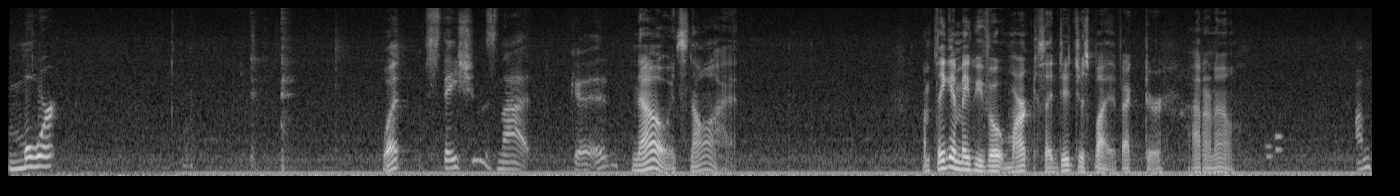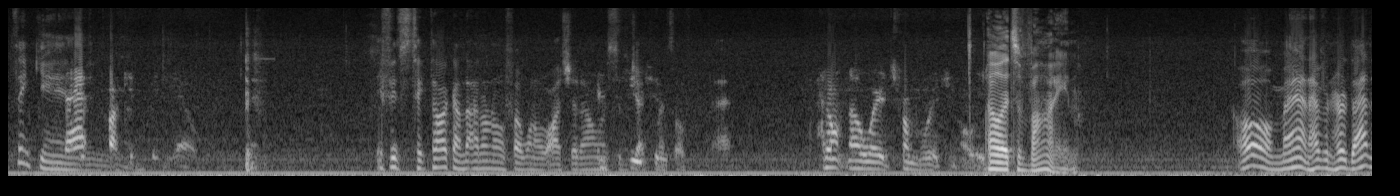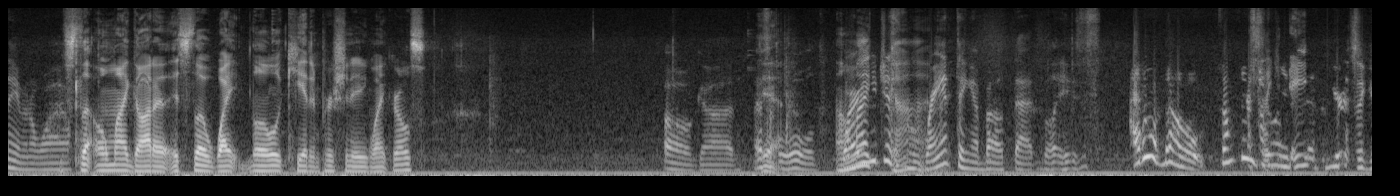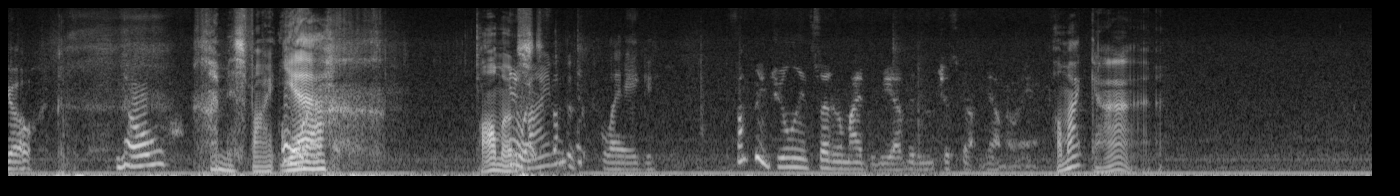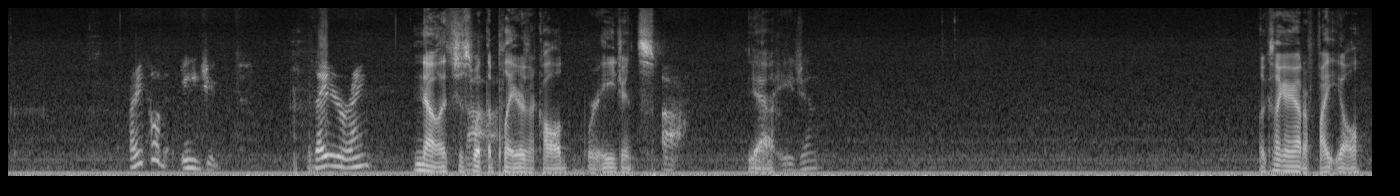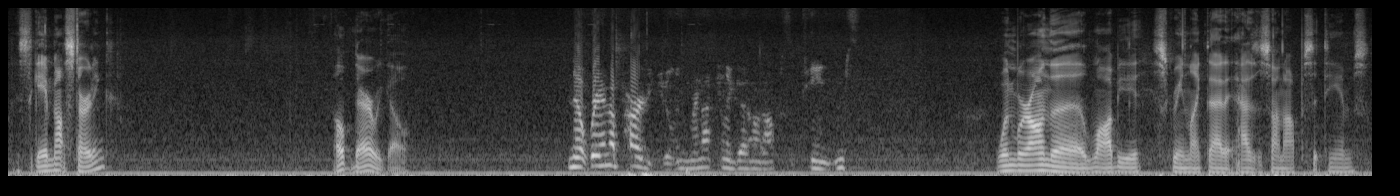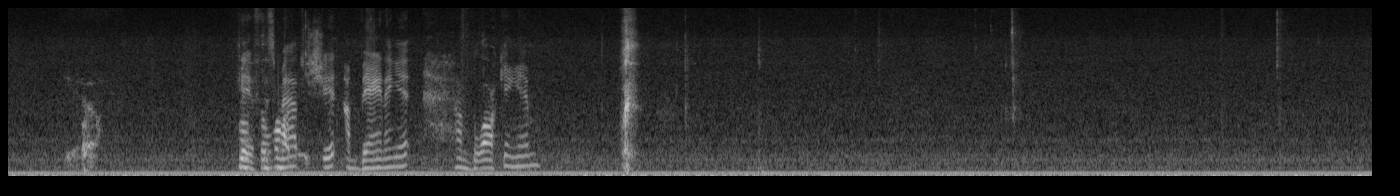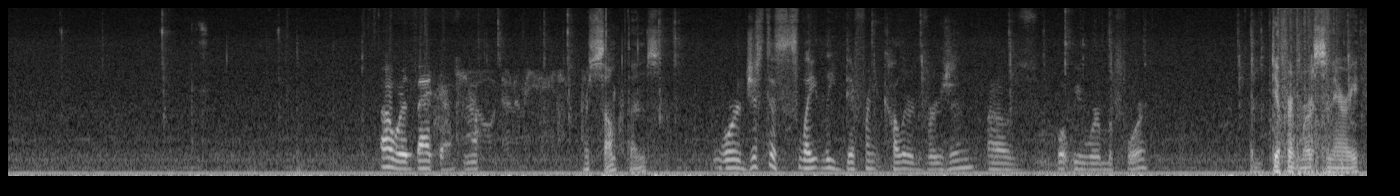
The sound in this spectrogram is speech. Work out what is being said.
more What? station's not good. No, it's not. I'm thinking maybe vote Mark because I did just buy a Vector. I don't know. I'm thinking That fucking video. if it's TikTok, I'm, I don't know if I want to watch it. I don't want to subject myself to that. I don't know where it's from originally. Oh, it's a Vine. Oh man, haven't heard that name in a while. It's the oh my god! uh, It's the white the little kid impersonating white girls. Oh god, that's Yeah. old. Oh Why my are you just God. ranting about that, Blaze? I don't know. Something It's like eight said- years ago. No. I miss Vine. Oh, yeah. Almost. Anyway. Sign of the plague. Something Julian said reminded me of it and it just got me on the rant. Oh my god. Are you called agent? Is that your rank? No, it's just what the Ah. players are called. We're agents. Ah. Yeah. agent. Looks like I gotta fight y'all. Is the game not starting? Oh, there we go. No, we're in a party, Julian. We're not gonna go on opposite teams. When we're on the lobby screen like that, it has us on opposite teams. Yeah. Okay, if this what? map's shit, I'm banning it. I'm blocking him. Oh, we're the bad guys now. Or somethings. We're just a slightly different colored version of what we were before. A different mercenary.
